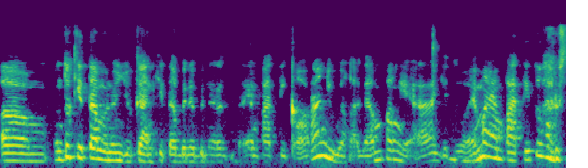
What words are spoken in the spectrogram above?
um, untuk kita menunjukkan kita benar-benar berempati ke orang juga nggak gampang ya gitu. Hmm. Emang empati itu harus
